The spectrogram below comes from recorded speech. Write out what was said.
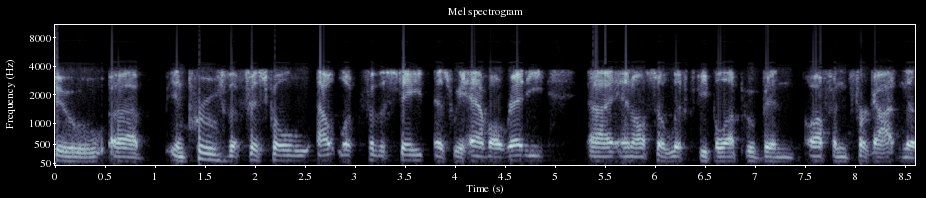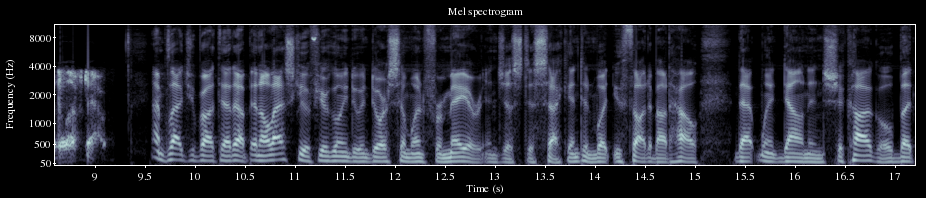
to uh, improve the fiscal outlook for the state, as we have already, uh, and also lift people up who've been often forgotten and left out. I'm glad you brought that up. And I'll ask you if you're going to endorse someone for mayor in just a second and what you thought about how that went down in Chicago. But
